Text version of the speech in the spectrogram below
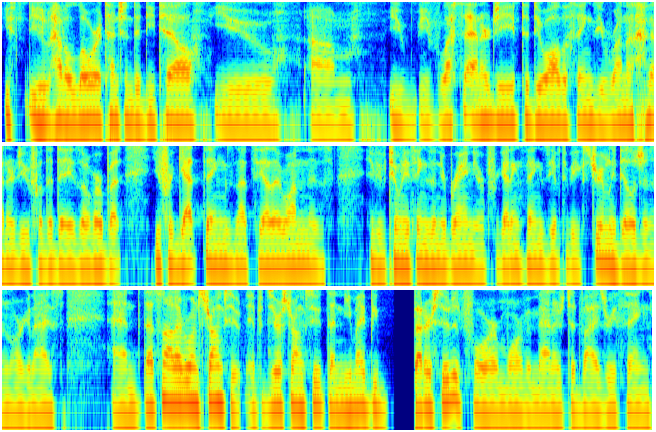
you, you have a lower attention to detail. You um, you you have less energy to do all the things you run out of energy before the day is over but you forget things and that's the other one is if you have too many things in your brain you're forgetting things you have to be extremely diligent and organized and that's not everyone's strong suit. If it's your strong suit then you might be better suited for more of a managed advisory thing.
